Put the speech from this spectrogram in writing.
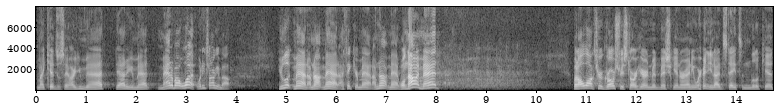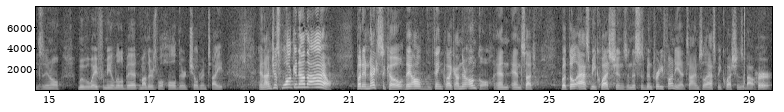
my kids will say, "Are you mad, Dad? Are you mad? Mad about what? What are you talking about?" You look mad. I'm not mad. I think you're mad. I'm not mad. Well, now I'm mad. But I'll walk through a grocery store here in mid Michigan or anywhere in the United States, and little kids, you know, move away from me a little bit. Mothers will hold their children tight. And I'm just walking down the aisle. But in Mexico, they all think like I'm their uncle and, and such. But they'll ask me questions, and this has been pretty funny at times. They'll ask me questions about her.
